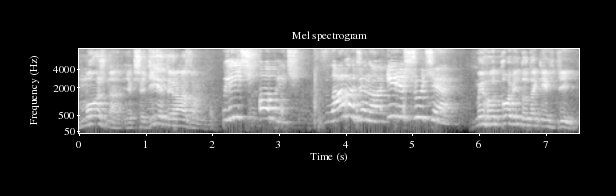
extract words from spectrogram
Можна, якщо діяти разом. Пліч опліч. Злагоджено і рішуче. Ми готові до таких дій.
